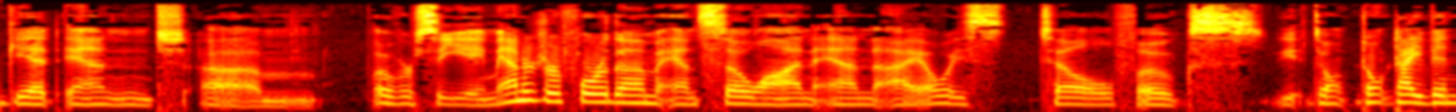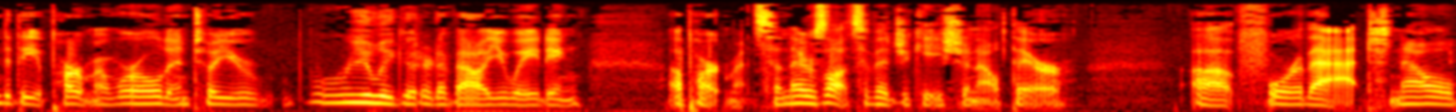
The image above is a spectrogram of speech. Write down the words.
get and um, oversee a manager for them and so on. And I always tell folks don't don't dive into the apartment world until you're really good at evaluating apartments. And there's lots of education out there uh, for that. Now,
